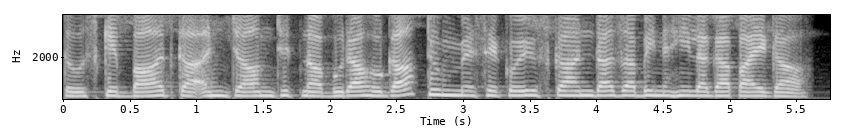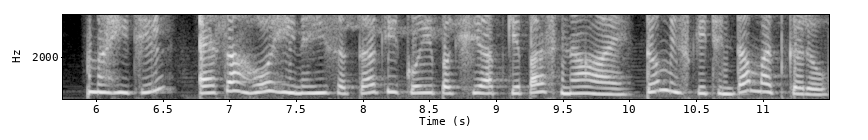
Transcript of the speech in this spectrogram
तो उसके बाद का अंजाम जितना बुरा होगा तुम में से कोई उसका अंदाज़ा भी नहीं लगा पाएगा। मही चिल ऐसा हो ही नहीं सकता कि कोई पक्षी आपके पास ना आए। तुम इसकी चिंता मत करो।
